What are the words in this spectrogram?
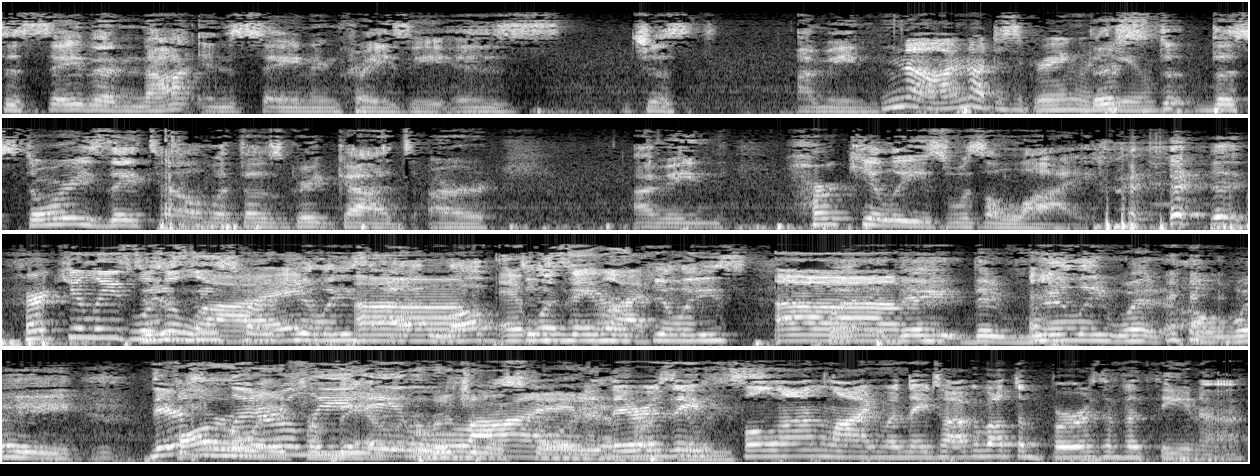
to say they're not insane and crazy is just I mean, No, I'm not disagreeing with you. st- the stories they tell with those Greek gods are I mean, Hercules was a lie. Hercules was Disney's a lie. Hercules. Um, I love it Disney was. Hercules, Um, but they they really went away There's far away from literally the a line. There is a full on line when they talk about the birth of Athena,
